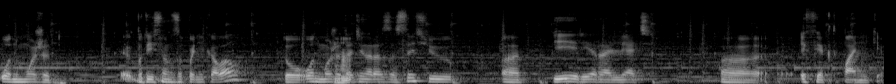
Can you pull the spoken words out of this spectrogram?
он может, э, вот если он запаниковал, то он может mm-hmm. один раз за сессию э, переролять э, эффект паники.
